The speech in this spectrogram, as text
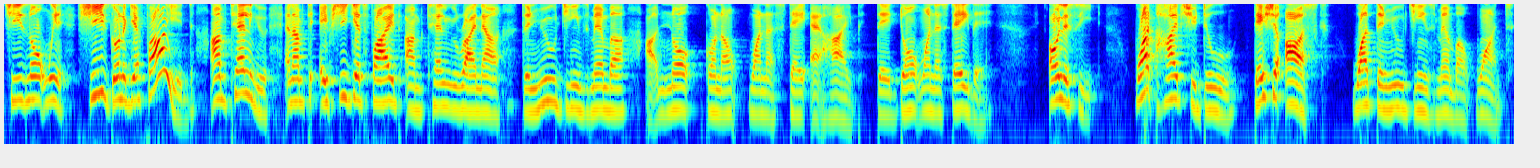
She's not winning. She's gonna get fired. I'm telling you. And I'm if she gets fired, I'm telling you right now, the New Jeans member are not gonna wanna stay at HYBE. They don't wanna stay there. Honestly, what HYBE should do, they should ask what the New Jeans member want.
